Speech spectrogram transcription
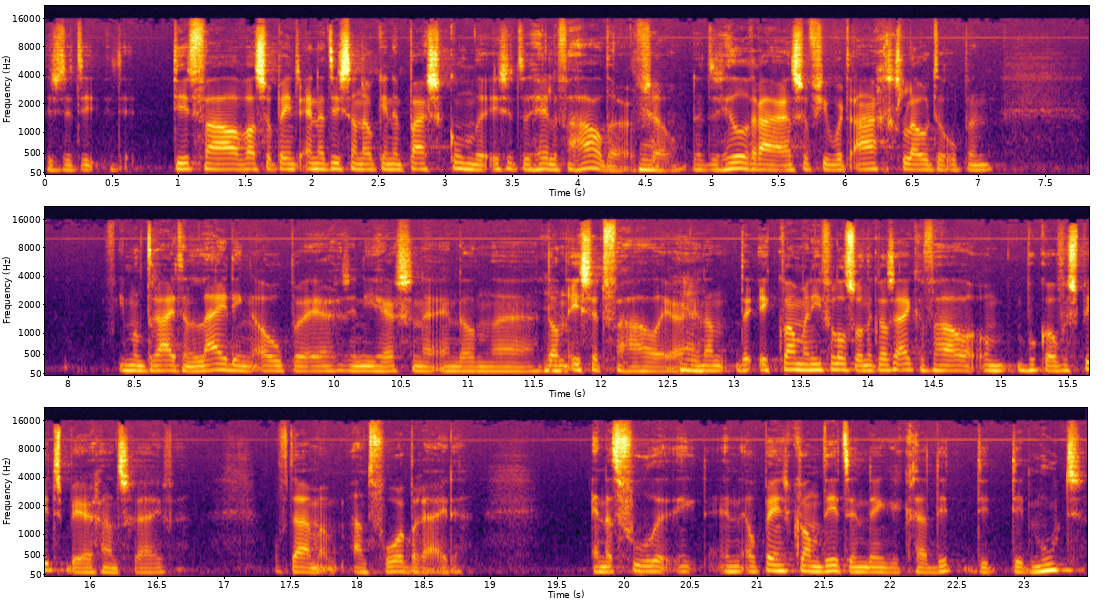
Dus dit, dit verhaal was opeens, en dat is dan ook in een paar seconden, is het het hele verhaal daar of zo. Dat is heel raar, alsof je wordt aangesloten op een. Of iemand draait een leiding open ergens in die hersenen en dan, uh, dan is het verhaal er. En dan, ik kwam er niet van los, want ik was eigenlijk een verhaal, een boek over Spitsbergen aan het schrijven. Of daar aan het voorbereiden. En dat voelde ik. En opeens kwam dit en denk ik, ga dit, dit, dit moet.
